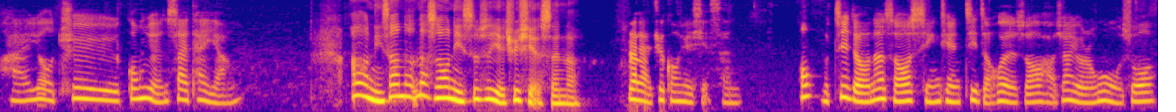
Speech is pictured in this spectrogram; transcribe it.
还有去公园晒太阳。哦，你知道那那时候你是不是也去写生了？对，去公园写生。哦，我记得我那时候行前记者会的时候，好像有人问我说：“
